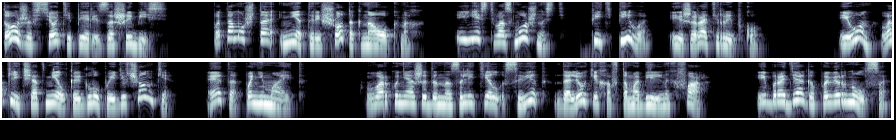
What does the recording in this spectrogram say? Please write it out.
тоже все теперь зашибись. Потому что нет решеток на окнах. И есть возможность пить пиво и жрать рыбку. И он, в отличие от мелкой глупой девчонки, это понимает. В арку неожиданно залетел свет далеких автомобильных фар. И бродяга повернулся.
